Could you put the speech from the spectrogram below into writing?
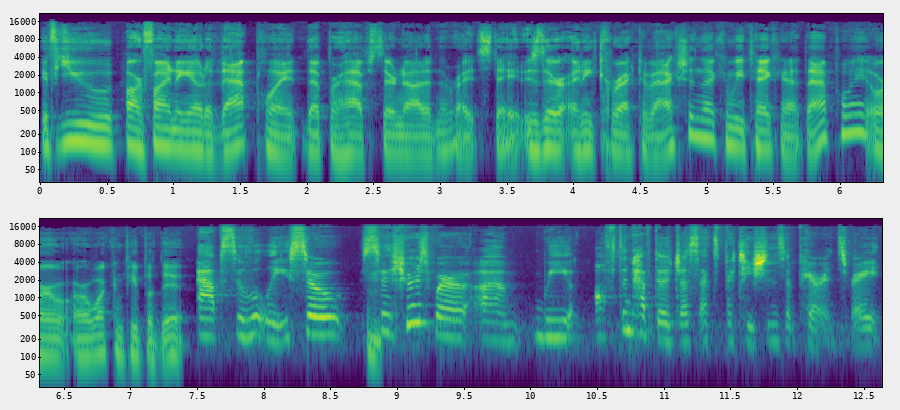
If you are finding out at that point that perhaps they're not in the right state, is there any corrective action that can be taken at that point, or or what can people do? Absolutely. So so here's where um, we often have to adjust expectations of parents, right?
